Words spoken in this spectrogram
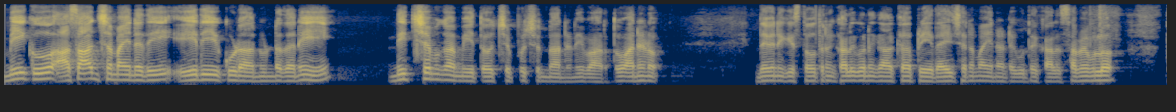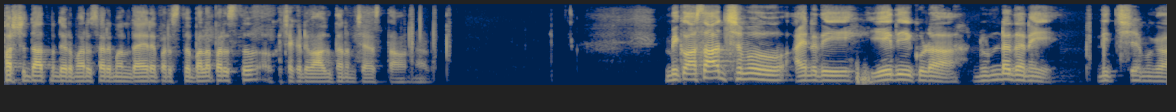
మీకు అసాధ్యమైనది ఏది కూడా నుండదని నిత్యముగా మీతో చెప్పుచున్నానని వారితో అనను. దేవునికి స్తోత్రం కలుగును గాక. ప్రియ దయచనమైనటువంటి ఉదయకాల సమయంలో పరిశుద్ధాత్మ దేవుడు మరోసారి మనం ధైర్యపరుస్తూ బలపరుస్తూ ఒక చక్కటి వాగ్దానం చేస్తా ఉన్నాడు. మీకు అసాధ్యము అయినది ఏది కూడా నుండదని నిశ్చయముగా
